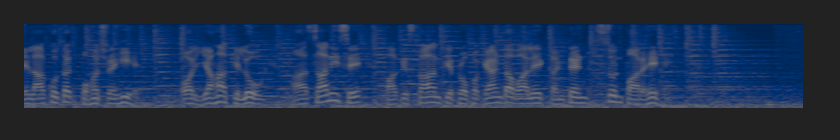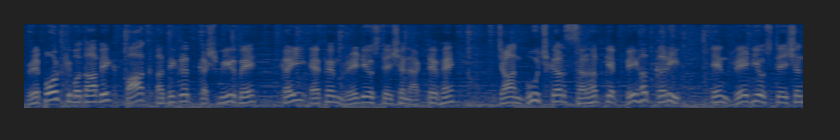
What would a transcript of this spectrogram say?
इलाकों तक पहुँच रही है और यहाँ के लोग आसानी से पाकिस्तान के प्रोपोगंडा वाले कंटेंट सुन पा रहे हैं। रिपोर्ट के मुताबिक पाक अधिकृत कश्मीर में कई एफएम रेडियो स्टेशन एक्टिव हैं, जानबूझकर सरहद के बेहद करीब इन रेडियो स्टेशन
